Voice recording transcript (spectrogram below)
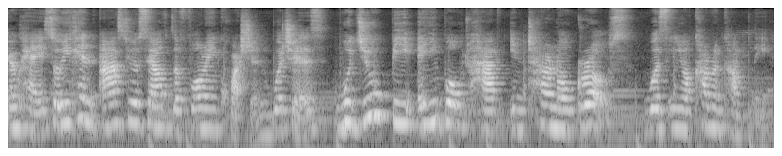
Okay, so you can ask yourself the following question, which is, would you be able to have internal growth within your current company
